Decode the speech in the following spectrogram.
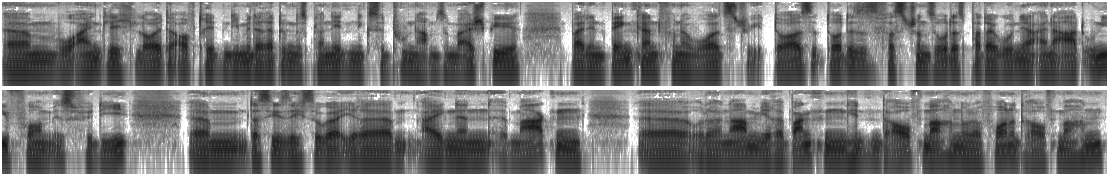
ähm, wo eigentlich Leute auftreten, die mit der Rettung des Planeten nichts zu tun haben. Zum Beispiel bei den Bankern von der Wall Street. Dort, dort ist es fast schon so, dass Patagonia eine Art Uniform ist für die, ähm, dass sie sich sogar ihre eigenen Marken äh, oder Namen ihrer Banken hinten drauf machen oder vorne drauf machen,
